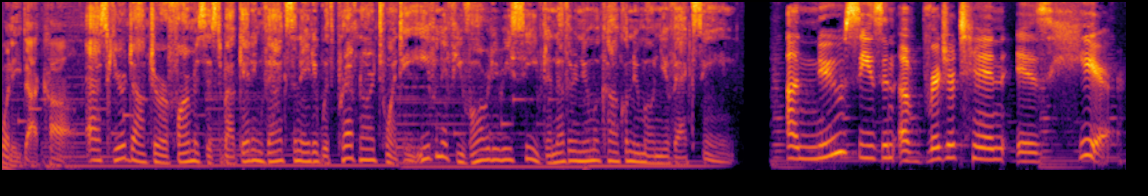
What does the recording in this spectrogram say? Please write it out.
Prevnar20.com. Ask your doctor or pharmacist about getting vaccinated with Prevnar 20, even if you've already received another pneumococcal pneumonia vaccine. A new season of Bridgerton is here.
